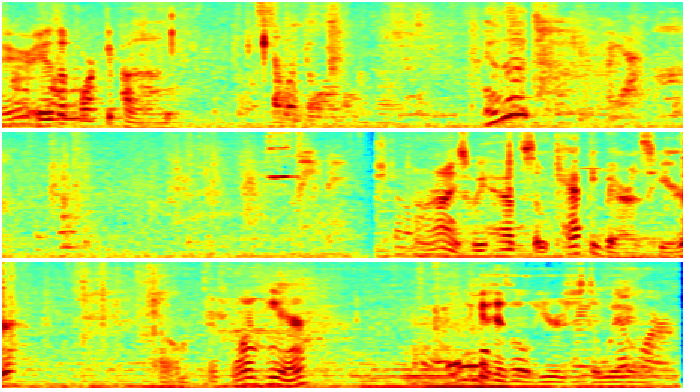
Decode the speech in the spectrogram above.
There is a porcupine. So adorable. Is it? Alright, so we have some capybaras here. Um, there's one here. Look at his little ears just a wiggle.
